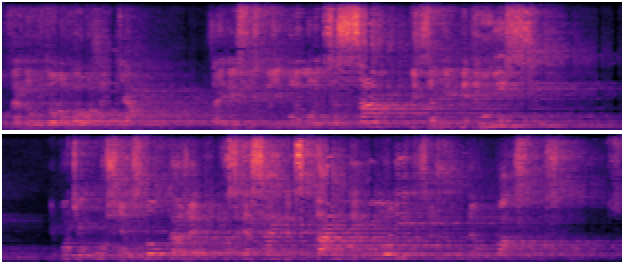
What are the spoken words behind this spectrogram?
повернув до нового життя. Знаєте, Ісус тоді, коли молився, сам від землі підніс. І потім учням знову каже, воскресайте, встаньте і моліться, щоб не впасти спокус.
